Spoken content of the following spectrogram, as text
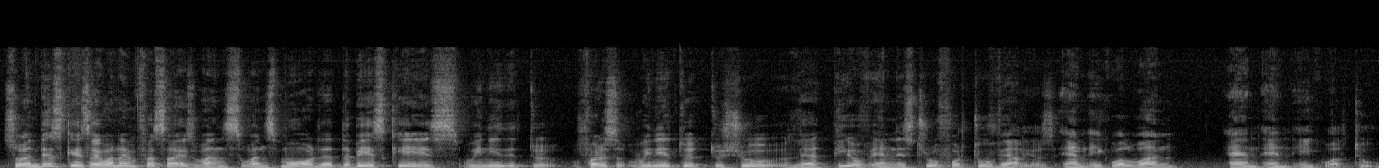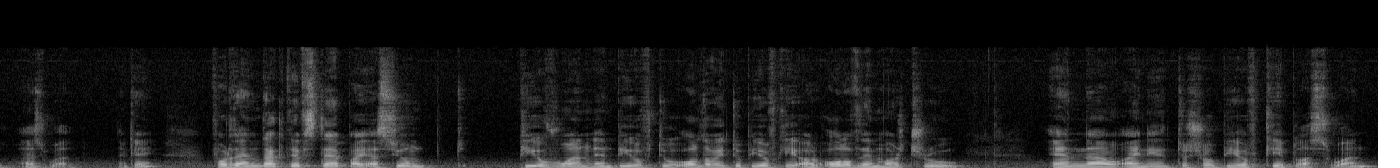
So in this case, I want to emphasize once once more that the base case, we needed to, first, we need to, to show that P of n is true for two values, n equal 1 and n equal 2 as well. Okay? For the inductive step, I assumed P of 1 and P of 2 all the way to P of k are all of them are true. And now I needed to show P of k plus 1.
